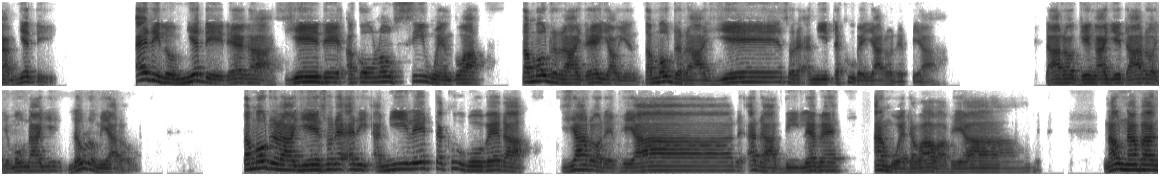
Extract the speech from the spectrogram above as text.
ကမြစ်တွေအဲ့ဒီလိုမြစ်တွေတဲကရေတွေအကုန်လုံးစီးဝင်သွား သမုဒ္ဒရာထဲရောက်ရင် သမုဒ္ဒရာရေဆိုတဲ့အမည်တစ်ခုပဲရတော့တယ်ဗျာဒါတော့ဂင်္ဂါရေဒါတော့ယမုန်နာရေလုံးလို့မရတော့ဘူးသမုဒ္ဒရာရေဆိုတဲ့အဲ့ဒီအမည်လေးတစ်ခုကိုပဲဒါရတော့တယ်ဖေဟာတဲ့အဲ့ဒါဒီလည်းပဲအံ့ဘွယ်တဘာပါဖေဟာတဲ့နောက်နံပါတ်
